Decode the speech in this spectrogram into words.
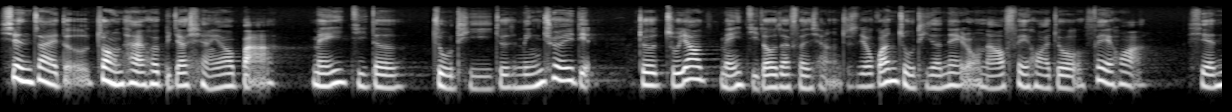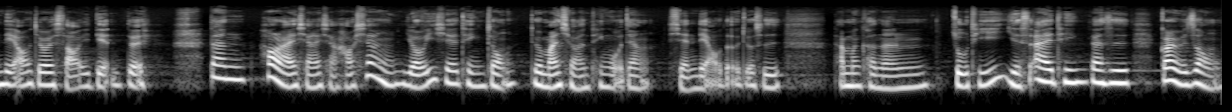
现在的状态会比较想要把每一集的主题就是明确一点，就主要每一集都在分享就是有关主题的内容，然后废话就废话。闲聊就会少一点，对。但后来想一想，好像有一些听众就蛮喜欢听我这样闲聊的，就是他们可能主题也是爱听，但是关于这种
